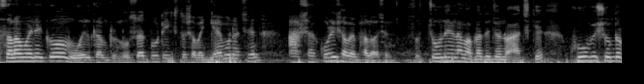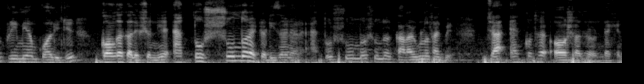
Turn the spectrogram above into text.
আসসালামু আলাইকুম, ওয়েলকাম টু নুসরাত বুটিক্স। তো সবাই কেমন আছেন? আশা করি সবাই ভালো আছেন। তো চলে এলাম আপনাদের জন্য আজকে খুবই সুন্দর প্রিমিয়াম কোয়ালিটির গঙ্গা কালেকশন নিয়ে। এত সুন্দর একটা ডিজাইন আর এত সুন্দর সুন্দর কালারগুলো থাকবে, যা এক কথায় অসাধারণ। দেখেন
